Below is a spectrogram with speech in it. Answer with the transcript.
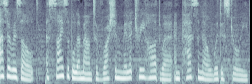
As a result, a sizable amount of Russian military hardware and personnel were destroyed.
